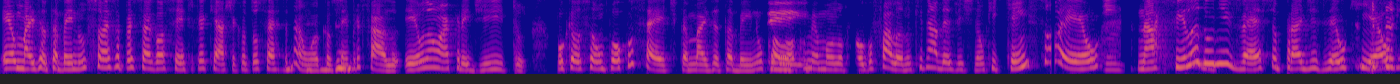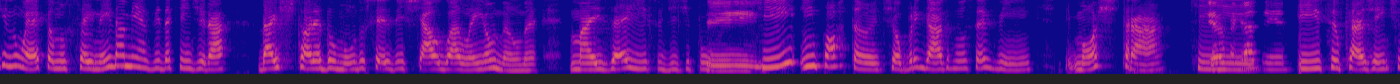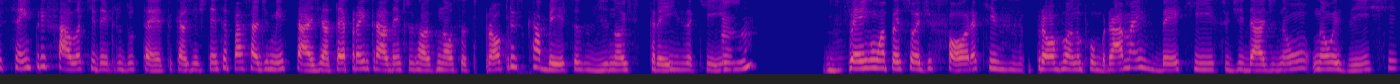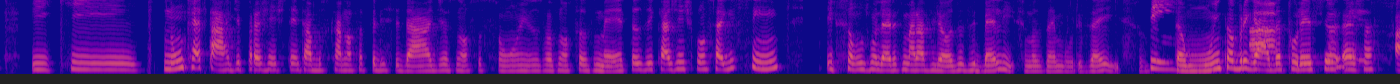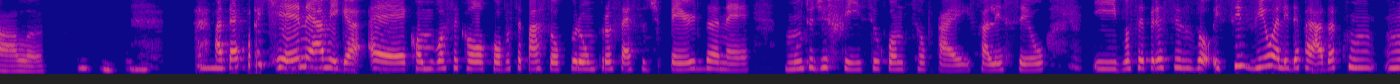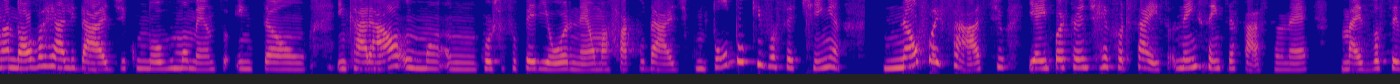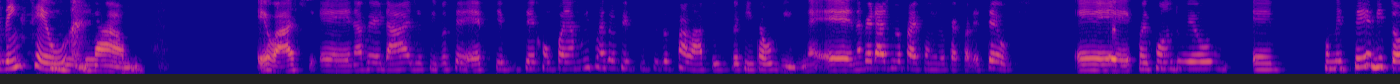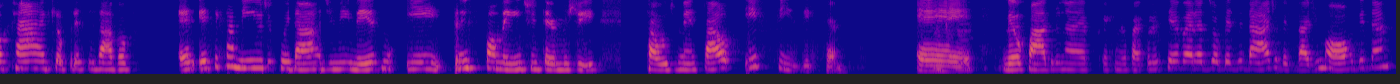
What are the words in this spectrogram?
Eu, mas eu também não sou essa pessoa egocêntrica que acha que eu tô certa, não. É o que eu sempre falo. Eu não acredito, porque eu sou um pouco cética, mas eu também não coloco Sim. minha mão no fogo falando que nada existe, não. Que quem sou eu Sim. na fila do universo para dizer o que é o que não é, que eu não sei nem da minha vida, quem dirá da história do mundo se existe algo além ou não, né? Mas é isso, de tipo, Sim. que importante, obrigado por você vir mostrar que eu agradeço. isso que a gente sempre fala aqui dentro do teto, que a gente tenta passar de mensagem até para entrar dentro das nossas próprias cabeças, de nós três aqui. Uhum. Vem uma pessoa de fora que provando por A mais B que isso de idade não, não existe e que nunca é tarde para a gente tentar buscar nossa felicidade, os nossos sonhos, as nossas metas e que a gente consegue sim e que somos mulheres maravilhosas e belíssimas, né, Mures? É isso. Sim. Então, muito obrigada ah, por esse, essa fala. Até porque, né, amiga, é, como você colocou, você passou por um processo de perda, né, muito difícil quando seu pai faleceu, e você precisou, e se viu ali deparada com uma nova realidade, com um novo momento. Então, encarar uma, um curso superior, né, uma faculdade, com tudo o que você tinha, não foi fácil, e é importante reforçar isso. Nem sempre é fácil, né? Mas você venceu. Não, eu acho, é, na verdade, assim, você é porque você acompanha muito mais o que eu preciso falar para quem está ouvindo, né? É, na verdade, meu pai, quando meu pai faleceu, é, foi quando eu comecei a me tocar que eu precisava esse caminho de cuidar de mim mesmo e principalmente em termos de saúde mental e física. É, uhum. Meu quadro na época que meu pai faleceu era de obesidade, obesidade mórbida.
